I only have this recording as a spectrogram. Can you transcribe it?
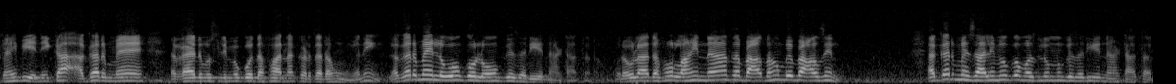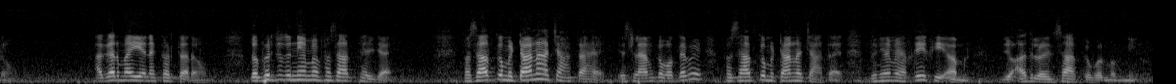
کہیں بھی یہ نہیں کہا، اگر میں غیر مسلموں کو دفاع نہ کرتا رہوں یعنی اگر میں لوگوں کو لوگوں کے ذریعے نہ ہٹاتا رہوں۔ رولا دفع اللہ نہ بے بازن اگر میں ظالموں کو مظلوموں کے ذریعے نہ ہٹاتا رہوں، اگر میں یہ نہ کرتا رہوں، تو پھر تو دنیا میں فساد پھیل جائے۔ فساد کو مٹانا چاہتا ہے۔ اسلام کا مطلب ہے فساد کو مٹانا چاہتا ہے۔ دنیا میں حقیقی امن جو عدل و انصاف کے اوپر مبنی ہو۔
